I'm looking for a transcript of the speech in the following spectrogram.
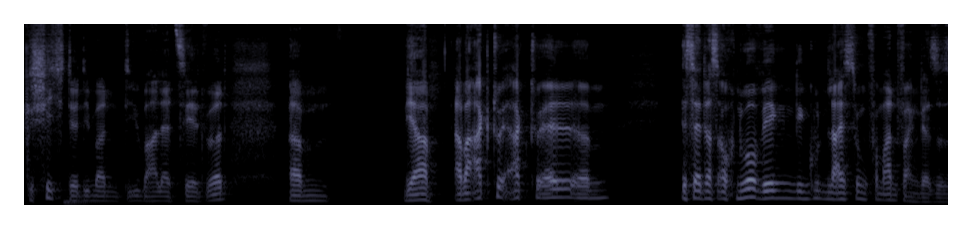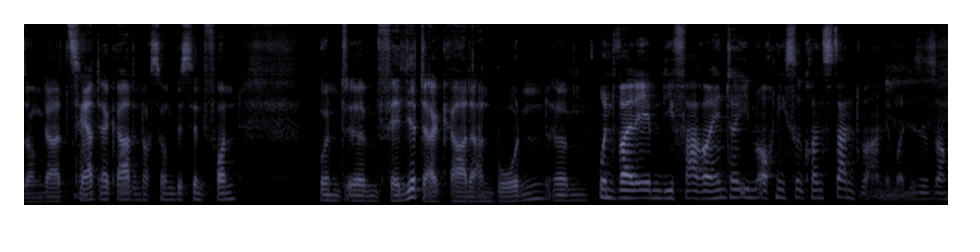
Geschichte, die man, die überall erzählt wird. Ähm, ja, aber aktuell, aktuell ähm, ist er das auch nur wegen den guten Leistungen vom Anfang der Saison. Da zerrt er gerade noch so ein bisschen von und ähm, verliert da gerade an Boden. Ähm, Und weil eben die Fahrer hinter ihm auch nicht so konstant waren über die Saison.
